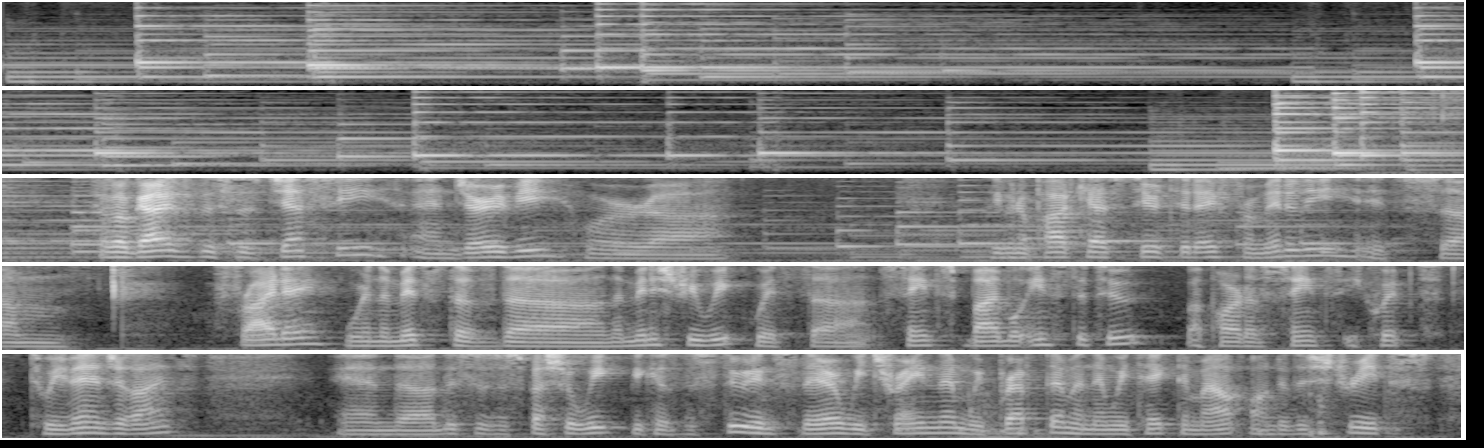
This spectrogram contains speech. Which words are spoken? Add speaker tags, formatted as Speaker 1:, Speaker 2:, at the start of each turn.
Speaker 1: Hello, guys. This is Jesse and Jerry V. We're uh, leaving a podcast here today from Italy. It's um, Friday. We're in the midst of the the ministry week with uh, Saints Bible Institute, a part of Saints Equipped to Evangelize. And uh, this is a special week because the students there, we train them, we prep them, and then we take them out onto the streets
